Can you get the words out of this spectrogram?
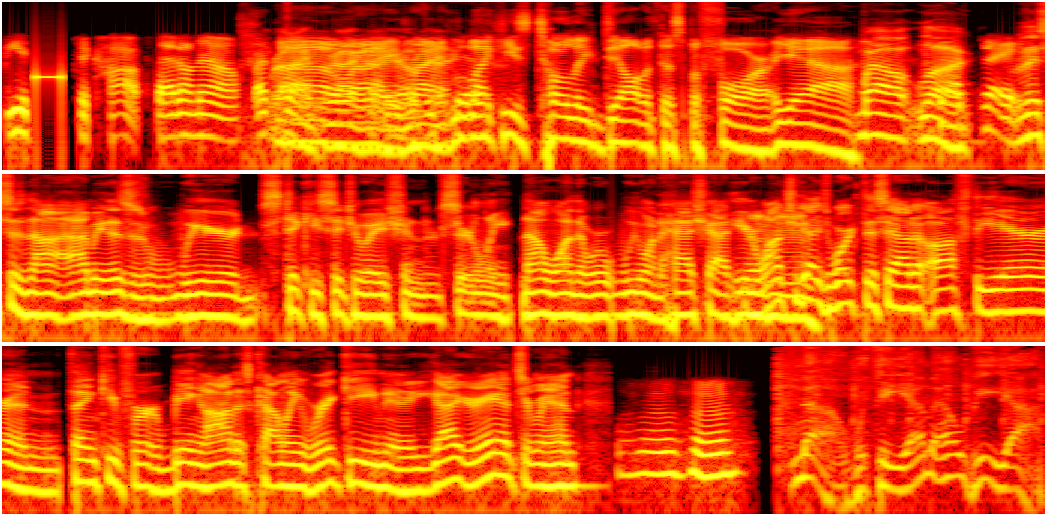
be a to cops. I don't know. That's Right, right, right, right, right, Like he's totally dealt with this before. Yeah. Well, look, right. this is not, I mean, this is a weird, sticky situation. Certainly not one that we're, we want to hash out here. Why don't you Mm-hmm. guys work this out off the air? And thank you for being honest, Colleen Ricky. You got your answer, man. Mm-hmm. Now, with the MLB app,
